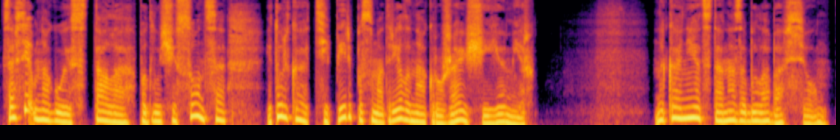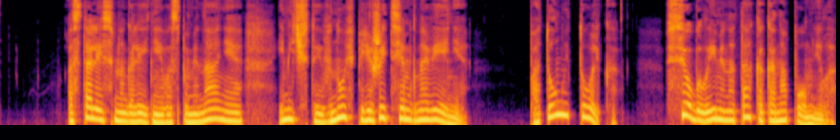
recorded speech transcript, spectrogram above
Совсем ногой стала под лучи солнца и только теперь посмотрела на окружающий ее мир. Наконец-то она забыла обо всем. Остались многолетние воспоминания и мечты вновь пережить те мгновения. Подумай только — Все было именно так, как она помнила.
